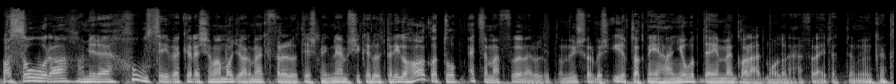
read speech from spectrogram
A szóra, amire 20 éve keresem a magyar megfelelőt, és még nem sikerült, pedig a hallgatók egyszer már fölmerült itt a műsorban, és írtak néhány jót, de én meg galád módon elfelejtettem őket.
